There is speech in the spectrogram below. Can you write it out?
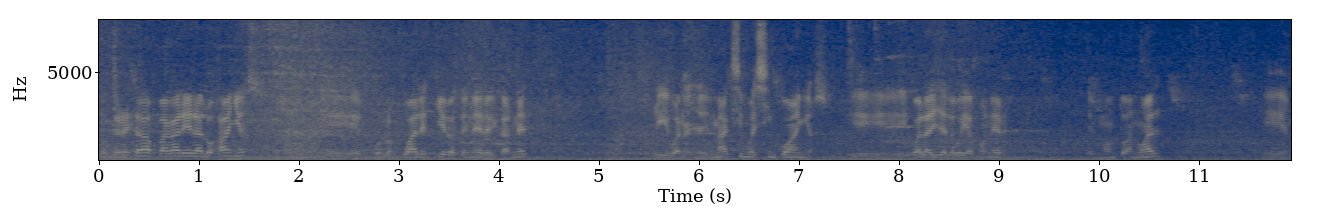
Lo que restaba pagar era los años eh, por los cuales quiero tener el carnet. Y bueno, el máximo es 5 años. Eh, igual ahí ya le voy a poner el monto anual. Em,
